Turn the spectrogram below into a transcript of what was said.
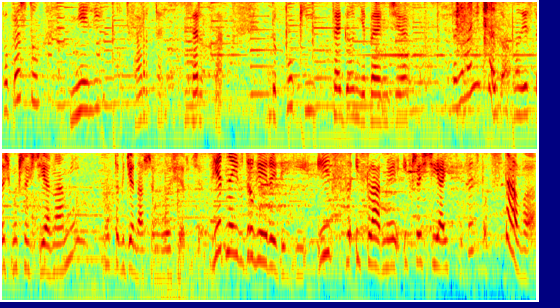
po prostu mieli otwarte serca. Dopóki tego nie będzie, to nie ma niczego. No jesteśmy chrześcijanami, no to gdzie nasze miłosierdzie? W jednej i w drugiej religii, i w islamie, i w chrześcijaństwie, to jest podstawa.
